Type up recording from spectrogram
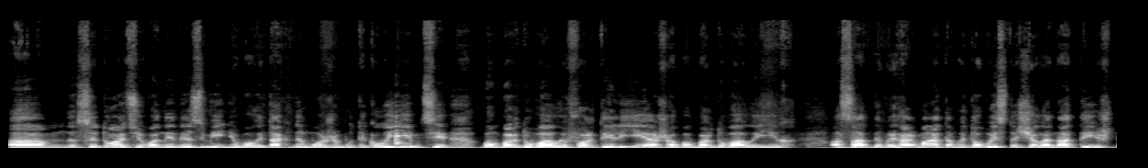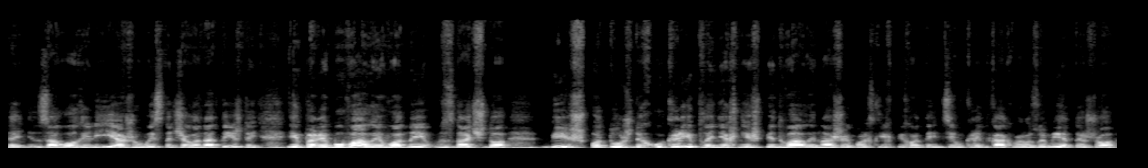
а ситуацію вони не змінювали. Так не може бути. Коли німці бомбардували форти Лєжа, бомбардували їх осадними гарматами, то вистачило на тиждень. Залоги Лєжу вистачило на тиждень, і перебували вони в значно більш потужних укріпленнях, ніж підвали наших морських піхотинців в кринках. Ви розумієте, що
